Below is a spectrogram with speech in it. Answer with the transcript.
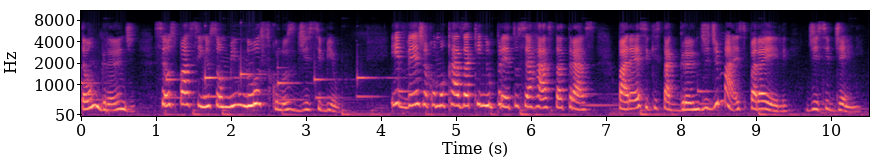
tão grande, seus passinhos são minúsculos, disse Bill. E veja como o casaquinho preto se arrasta atrás. Parece que está grande demais para ele, disse Jane.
